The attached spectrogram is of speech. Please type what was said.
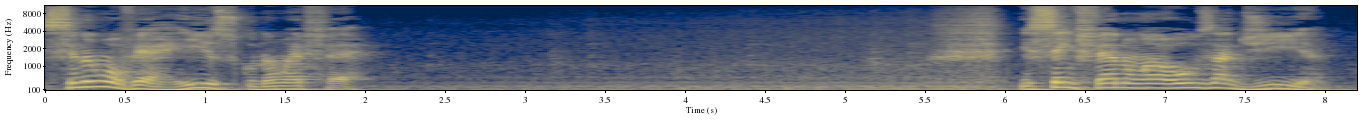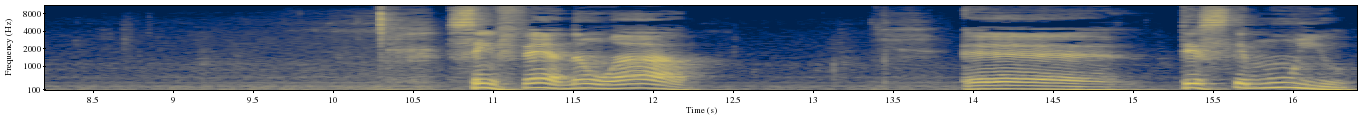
Se não houver risco, não é fé. E sem fé não há ousadia. Sem fé não há é, testemunho.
